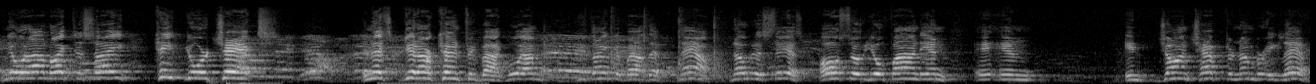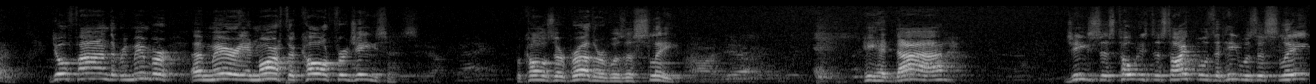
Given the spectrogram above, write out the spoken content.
You know what I'd like to say? Keep your checks. And let's get our country back. Boy, I'm, you think about that. Now, notice this. Also, you'll find in, in, in John chapter number 11, you'll find that, remember, uh, Mary and Martha called for Jesus because their brother was asleep. He had died. Jesus told his disciples that he was asleep.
